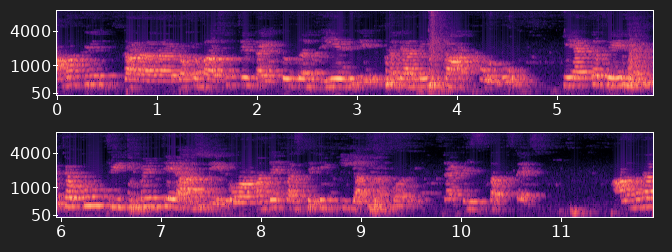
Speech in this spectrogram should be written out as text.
আমাকে ডক্টর বাসুর যে দায়িত্বটা দিয়েছে, তাহলে আমি স্টার্ট করব যে একটা পেশেন্ট যখন ট্রিটমেন্টে আসে, ও আমাদের কাছ থেকে কি আশা করে? দ্যাট ইজ সাকসেস আমরা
